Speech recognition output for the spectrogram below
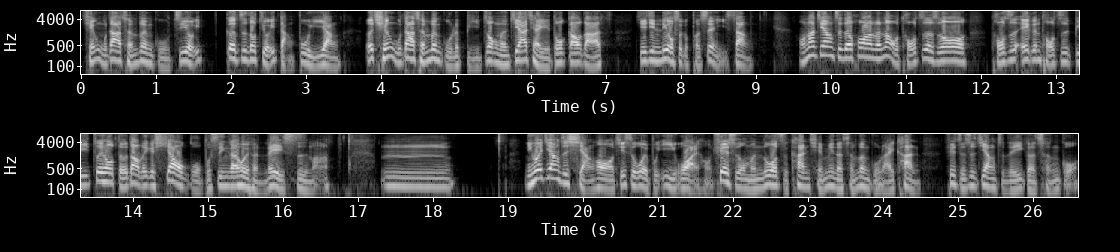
前五大成分股只有一各自都只有一档不一样，而前五大成分股的比重呢，加起来也都高达接近六十个 percent 以上。哦，那这样子的话呢，那我投资的时候，投资 A 跟投资 B，最后得到的一个效果，不是应该会很类似吗？嗯。你会这样子想哦，其实我也不意外哦。确实，我们如果只看前面的成分股来看，确实是这样子的一个成果。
